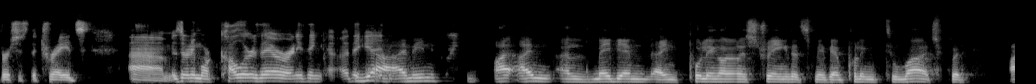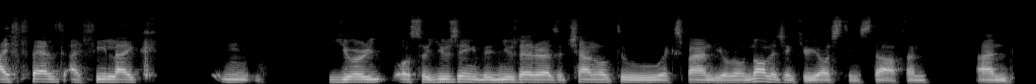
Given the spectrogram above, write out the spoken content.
versus the trades um, is there any more color there or anything yeah i mean I, am and maybe i'm i'm pulling on a string that's maybe i'm pulling too much but i felt i feel like mm, you're also using the newsletter as a channel to expand your own knowledge and curiosity and stuff and and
